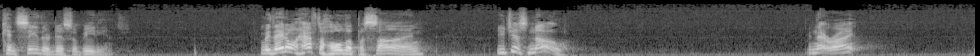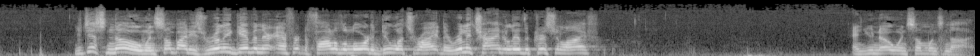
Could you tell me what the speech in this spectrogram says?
can see their disobedience. I mean, they don't have to hold up a sign, you just know. Isn't that right? You just know when somebody's really giving their effort to follow the Lord and do what's right, they're really trying to live the Christian life, and you know when someone's not.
